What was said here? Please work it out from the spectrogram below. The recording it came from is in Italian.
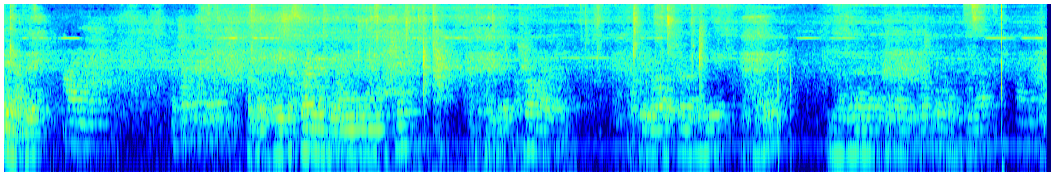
Grazie.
